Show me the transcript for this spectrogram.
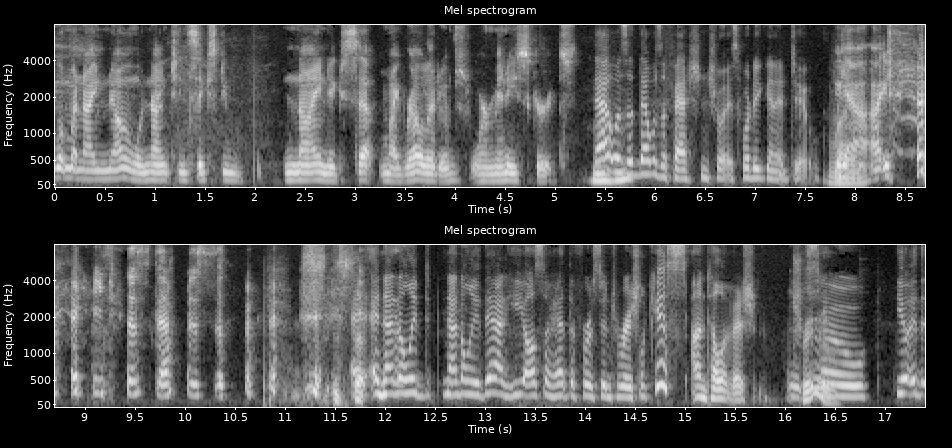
woman I know in 1969, except my relatives, wore miniskirts. That mm-hmm. was a that was a fashion choice. What are you going to do? Right. Yeah, I, just that was. so, and, and not only not only that, he also had the first interracial kiss on television. True. So you know,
